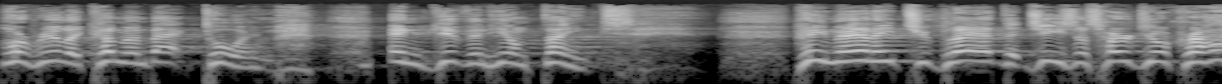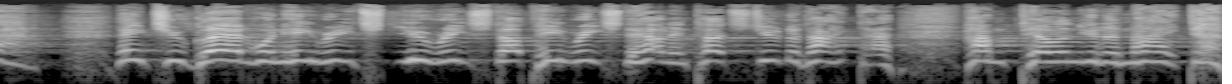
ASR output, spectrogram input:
are really coming back to him and giving him thanks Man, ain't you glad that Jesus heard your cry? Ain't you glad when he reached you reached up, he reached down and touched you tonight? I'm telling you tonight, uh,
